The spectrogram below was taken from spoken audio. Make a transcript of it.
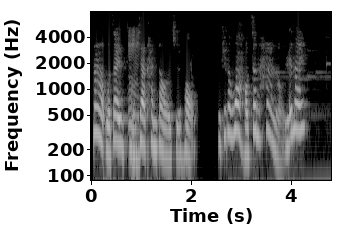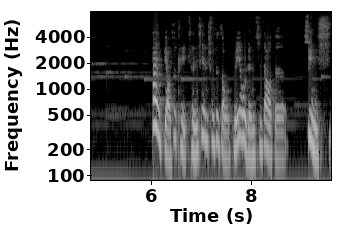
那我在场下看到了之后，嗯、我觉得哇，好震撼哦！原来代表是可以呈现出这种没有人知道的讯息。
